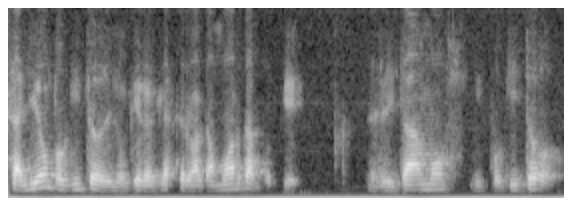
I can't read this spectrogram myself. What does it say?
salió un poquito de lo que era el clúster Vaca Muerta porque necesitábamos un poquito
